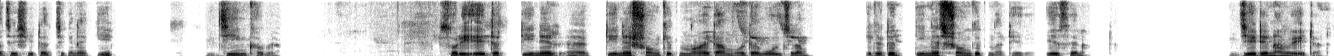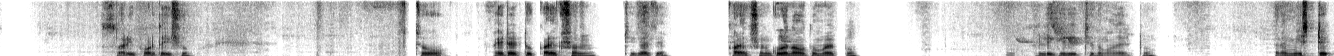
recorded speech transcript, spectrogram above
আছে, সেটা হচ্ছে কিনা কি? জিঙ্ক হবে। সরি এটা টিনের টিনের সংকেত নয়, এটা আমি ওটা বলছিলাম। এটা তো টিনের সংকেত না, ঠিক আছে? এস এন জেড এন হবে এটার সরি ফর দ্য ইস্যু তো এটা একটু কারেকশন ঠিক আছে? কারেকশন করে দাও তোমরা একটু। লিখে দিচ্ছি তোমাদের একটু। এখানে মিস্টেক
